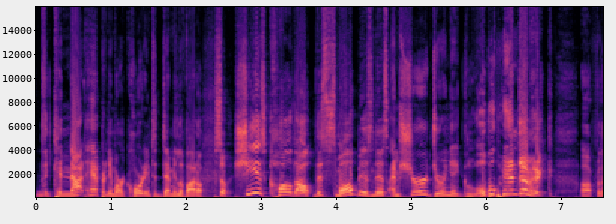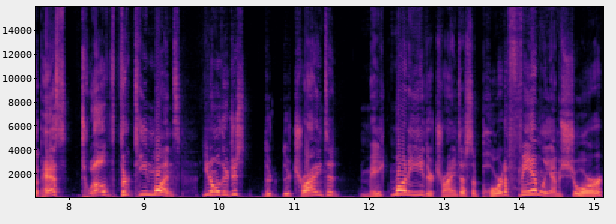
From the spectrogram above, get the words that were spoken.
that cannot happen anymore, according to Demi Lovato. So she has called out this small business, I'm sure during a global pandemic, uh, for the past 12, 13 months. You know, they're just, they're, they're trying to make money. They're trying to support a family, I'm sure.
